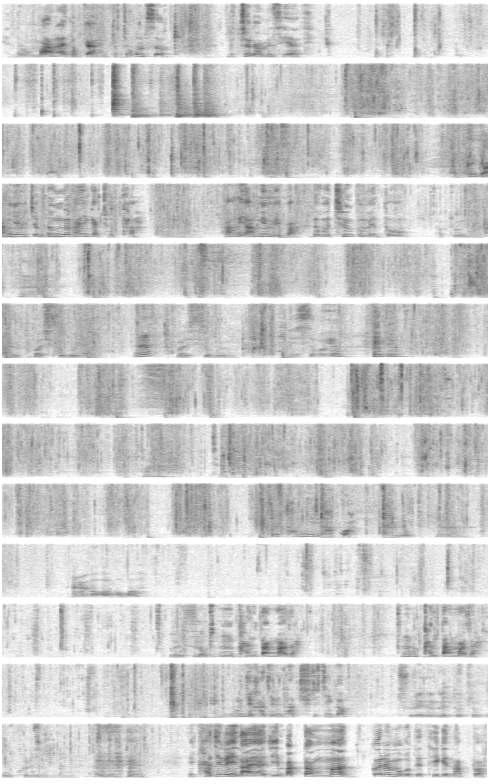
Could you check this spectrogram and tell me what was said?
너무 많으니까 이렇게 조금씩 묻혀가면서 해야 돼. 아, 양념이 좀 넉넉하니까 좋다. 아 양념이 막 너무 적으면 또딱 좋네. 아 이거 맛있어 보인다. 응? 맛있어 보여. 맛있어 보여? 아, 좋다. 저통 이리 갖고 와. 이거? 하나 먹어보고. 맛있어? 응, 응 간 딱 맞아. 응, 간 딱 맞아. 문제 가지는 다 추리지가? 추리는 게 또 조금 걸리네. 가지런히 놔야지 막 담으면 꺼내 먹을 때 되게 나빠.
